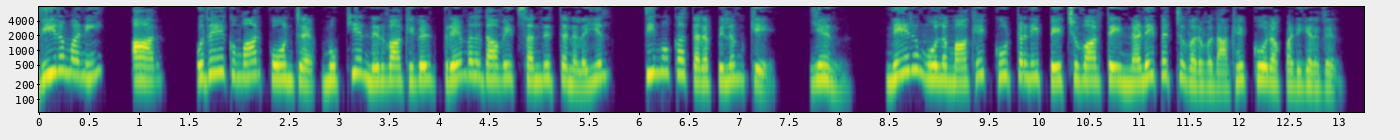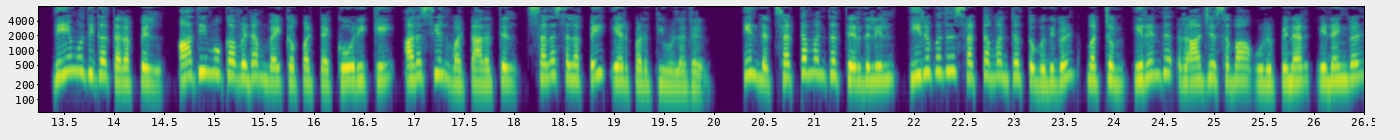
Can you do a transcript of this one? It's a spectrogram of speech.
வீரமணி ஆர். உதயகுமார் போன்ற முக்கிய நிர்வாகிகள் பிரேமலதாவை சந்தித்த நிலையில் திமுக தரப்பிலும் கே. என். நேரு மூலமாக கூட்டணி பேச்சுவார்த்தை நடைபெற்று வருவதாக கூறப்படுகிறது. தேமுதிக தரப்பில் அதிமுகவிடம் வைக்கப்பட்ட கோரிக்கை அரசியல் வட்டாரத்தில் சலசலப்பை ஏற்படுத்தியுள்ளது. இந்த சட்டமன்ற தேர்தலில் இருபது சட்டமன்ற தொகுதிகள் மற்றும் இரண்டு ராஜ்யசபா உறுப்பினர் இடங்கள்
